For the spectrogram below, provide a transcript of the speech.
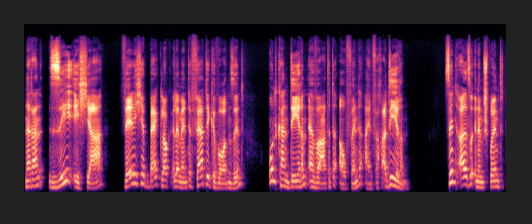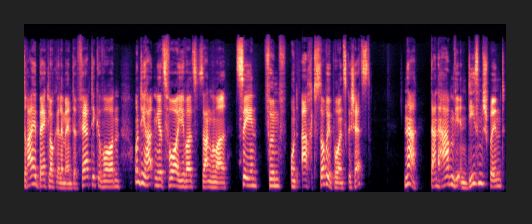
na dann sehe ich ja, welche Backlog-Elemente fertig geworden sind und kann deren erwartete Aufwände einfach addieren. Sind also in einem Sprint drei Backlog-Elemente fertig geworden und die hatten jetzt vor jeweils, sagen wir mal, 10, 5 und 8 Storypoints geschätzt? Na, dann haben wir in diesem Sprint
